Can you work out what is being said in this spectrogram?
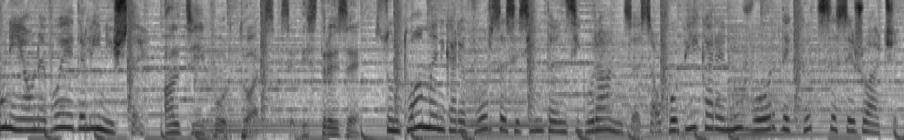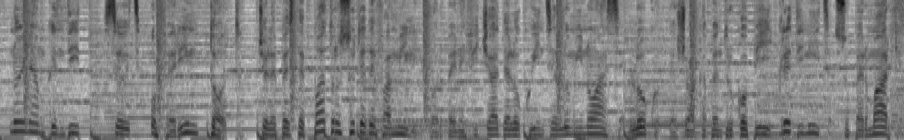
Unii au nevoie de liniște. Alții vor doar să se distreze. Sunt oameni care vor să se simtă în siguranță sau copii care nu vor decât să se joace. Noi ne-am gândit să îți oferim tot. Cele peste 400 de familii vor beneficia de locuințe luminoase, locuri de joacă pentru copii, grădinițe, supermarket,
